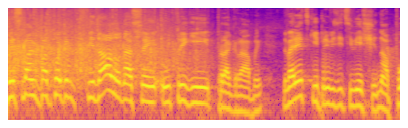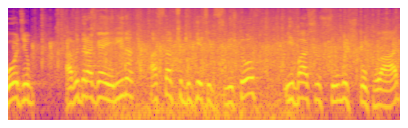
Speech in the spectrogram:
Мы с вами подходим к финалу нашей утренней программы. Дворецкие, привезите вещи на подиум. А вы, дорогая Ирина, оставьте букетик цветов и вашу сумочку клатч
